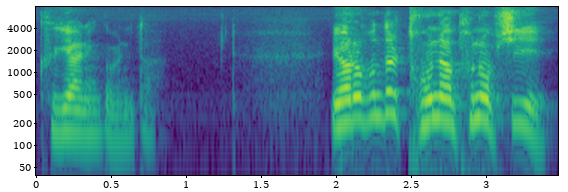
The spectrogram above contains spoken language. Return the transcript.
그게 아닌 겁니다. 여러분들 돈 한 푼 없이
